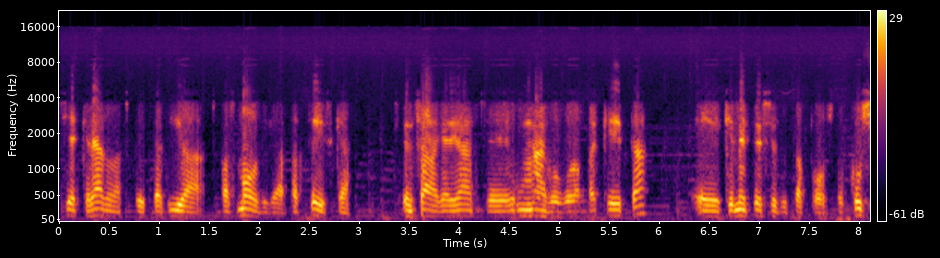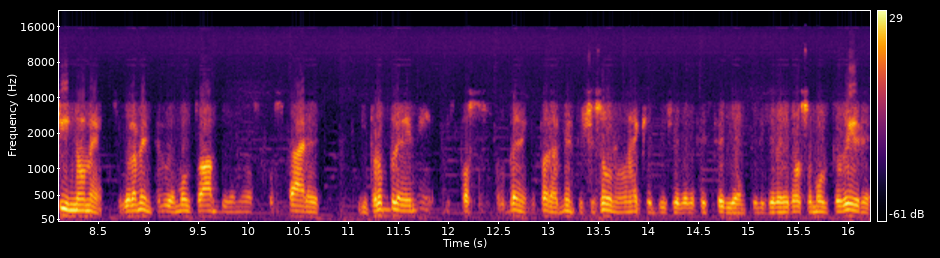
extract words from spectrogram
si è creata un'aspettativa spasmodica, pazzesca. Si pensava che arrivasse un mago con la bacchetta e che mettesse tutto a posto. Così non è. Sicuramente lui è molto abile nello spostare i problemi, li sposta su problemi che poi realmente ci sono, non è che dice delle fesserie, dice delle cose molto vere,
